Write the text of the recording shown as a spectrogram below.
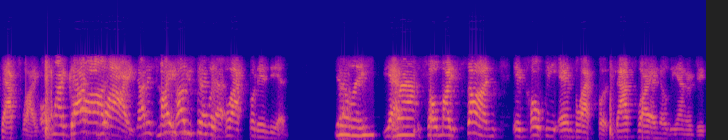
that's why. Oh my That's why. That is My crazy you husband said was that. Blackfoot Indian. Yeah. Really? Yes. Wow. So my son is Hopi and Blackfoot. That's why I know the energy.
